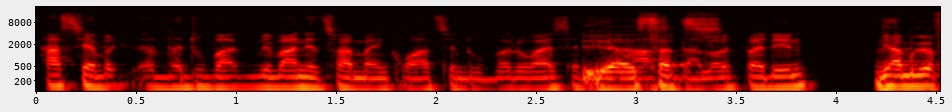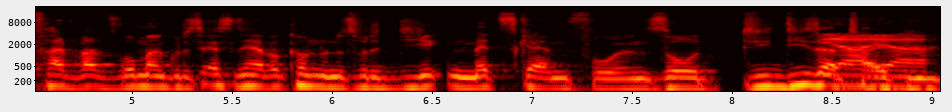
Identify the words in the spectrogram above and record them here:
Hast ja, äh, du, war- wir waren ja zweimal in Kroatien, du, du weißt ja, wie Ja, der Hase da läuft bei denen. Wir haben gefragt, wo man gutes Essen herbekommt und es wurde direkt ein Metzger empfohlen. So, die, dieser Ja, Type ja.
